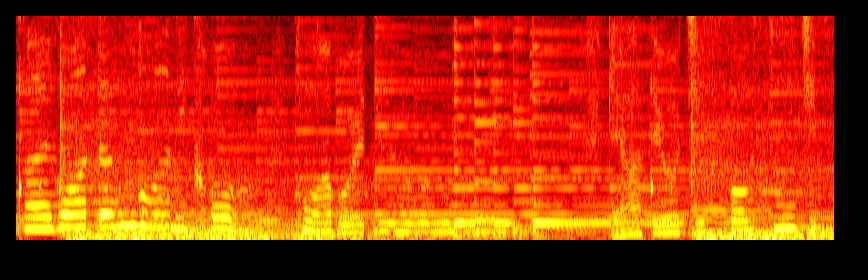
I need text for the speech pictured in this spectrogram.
头前的路，不知我长偌呢苦，看袂着，行着一步算一步，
